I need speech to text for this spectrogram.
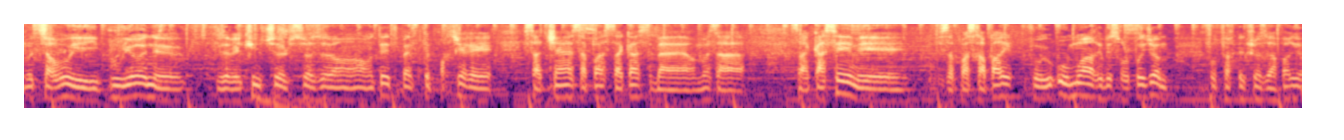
votre cerveau il bouillonne. euh, vous avez qu'une seule chose en, tête, ben, c'était partir et ça tient, ça passe, ça casse. Ben moi ça a cassé, mais ça passera à Paris. Il faut au moins arriver sur le podium. Il faut faire quelque chose à Paris.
